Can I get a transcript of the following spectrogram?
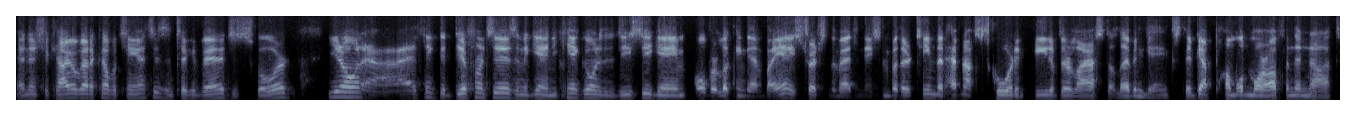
And then Chicago got a couple chances and took advantage and scored you know, and I think the difference is, and again, you can't go into the DC game overlooking them by any stretch of the imagination, but they're a team that have not scored in eight of their last 11 games. They've got pummeled more often than not.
